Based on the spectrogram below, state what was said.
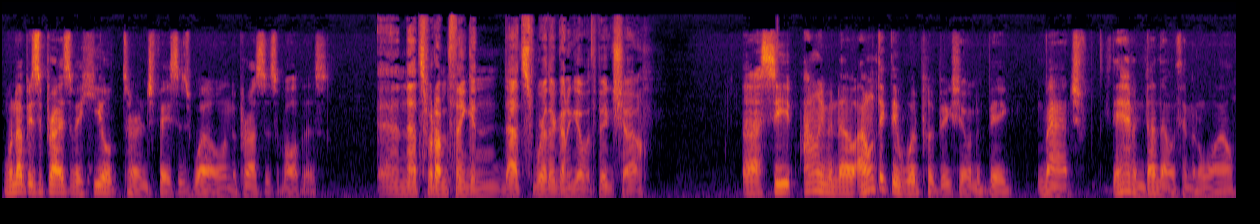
Would not be surprised if a heel turns face as well in the process of all this. and that's what I'm thinking. That's where they're going to go with Big Show. Uh, see, I don't even know. I don't think they would put Big Show in a big match. They haven't done that with him in a while.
